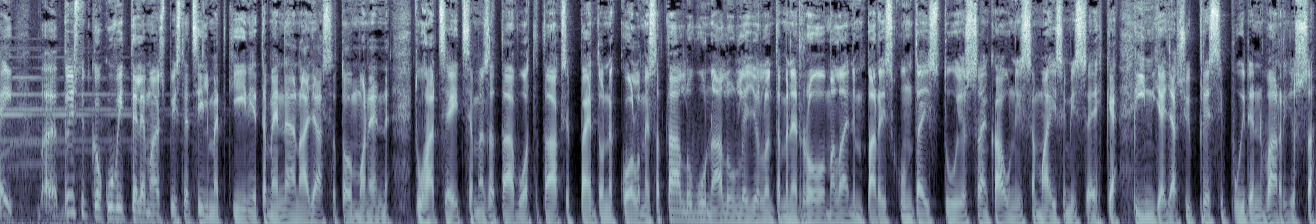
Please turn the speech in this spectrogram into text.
Hei, pystytkö kuvittelemaan, jos pistät silmät kiinni, että mennään ajassa tuommoinen 1700 vuotta taaksepäin tuonne 300-luvun alulle, jolloin tämmöinen roomalainen pariskunta istuu jossain kauniissa maisemissa, ehkä pinja- ja sypressipuiden varjossa,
